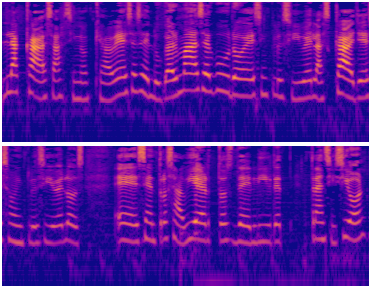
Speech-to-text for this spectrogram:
la casa, sino que a veces el lugar más seguro es inclusive las calles o inclusive los eh, centros abiertos de libre transición,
